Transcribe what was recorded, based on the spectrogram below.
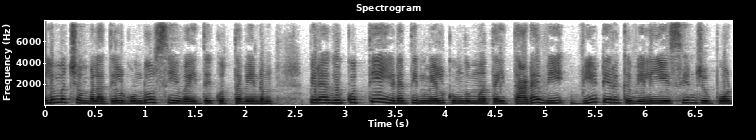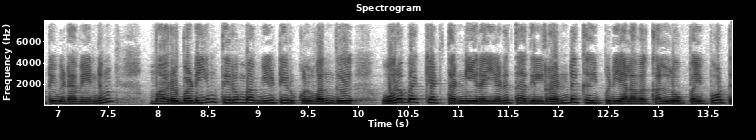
எலுமிச்சம்பழத்தில் குண்டூசியை வைத்து குத்த வேண்டும். பிறகு குத்திய இடத்தின் மேல் குங்குமத்தை தடவி வீட்டிற்கு வெளியே சென்று போட்டுவிட வேண்டும். மறுபடியும் திரும்ப வீட்டிற்குள் வந்து ஒரு பக்கெட் தண்ணீரை எடுத்து அதில் ரெண்டு கைப்பிடி அளவு கல்லுப்பை போட்டு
